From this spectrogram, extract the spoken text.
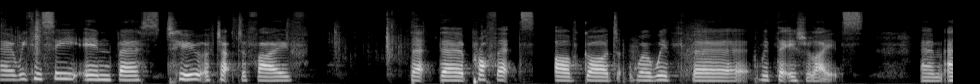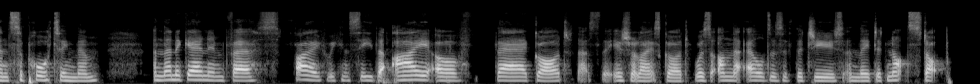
Uh, we can see in verse 2 of chapter 5 that the prophets of God were with the with the Israelites um, and supporting them. And then again in verse five, we can see the eye of their God, that's the Israelites' God, was on the elders of the Jews, and they did not stop.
